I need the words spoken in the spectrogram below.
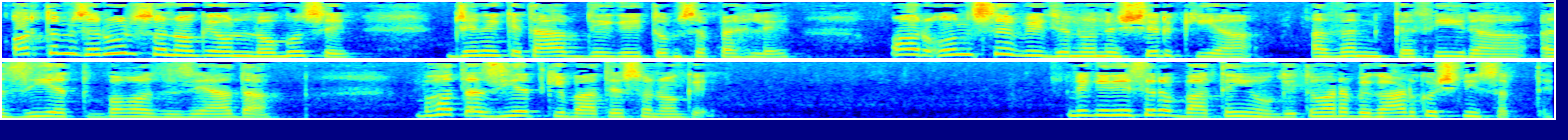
اور تم ضرور سنو گے ان لوگوں سے جنہیں کتاب دی گئی تم سے پہلے، اور ان سے بھی جنہوں نے شر کیا ادن کثیرا ازیت بہت زیادہ۔ بہت ازیت کی باتیں سنو گے۔ لیکن یہ صرف باتیں ہی ہوگی تمہارا بگاڑ کچھ نہیں سکتے۔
